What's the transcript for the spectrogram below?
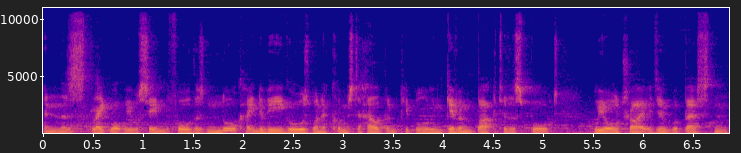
and there's like what we were saying before. There's no kind of egos when it comes to helping people and giving back to the sport. We all try to do our best, and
